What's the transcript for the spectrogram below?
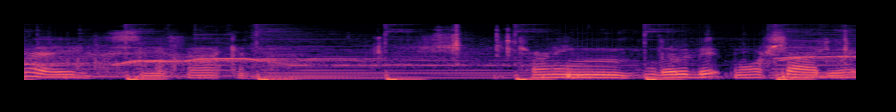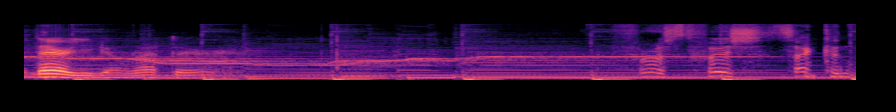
Okay, see if I can turn him a little bit more sideways. There you go, right there. First fish, second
